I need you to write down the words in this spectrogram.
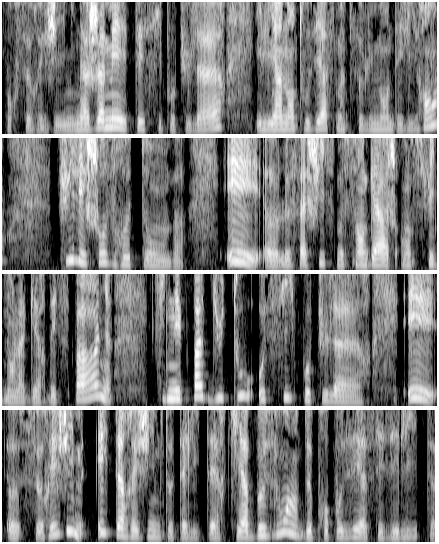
pour ce régime. Il n'a jamais été si populaire. Il y a un enthousiasme absolument délirant. Puis les choses retombent. Et euh, le fascisme s'engage ensuite dans la guerre d'Espagne, qui n'est pas du tout aussi populaire. Et euh, ce régime est un régime totalitaire qui a besoin de proposer à ses élites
